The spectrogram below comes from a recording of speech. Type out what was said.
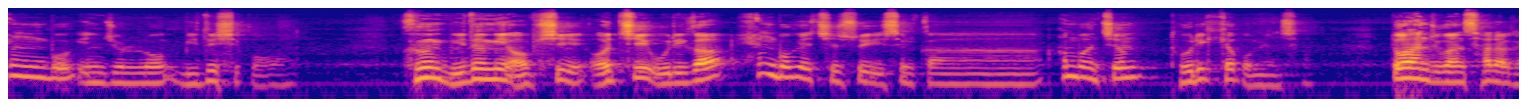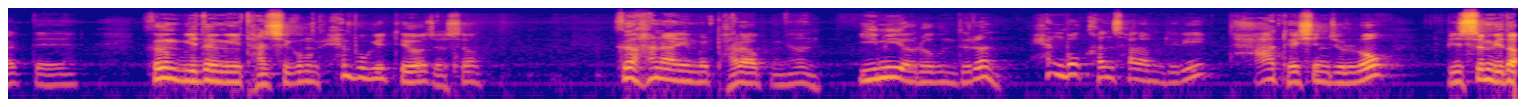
행복인 줄로 믿으시고 그 믿음이 없이 어찌 우리가 행복해질 수 있을까 한 번쯤 돌이켜 보면서 또 한 주간 살아갈 때 그 믿음이 다시금 회복이 되어져서 그 하나님을 바라보면 이미 여러분들은 행복한 사람들이 다 되신 줄로 믿습니다.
